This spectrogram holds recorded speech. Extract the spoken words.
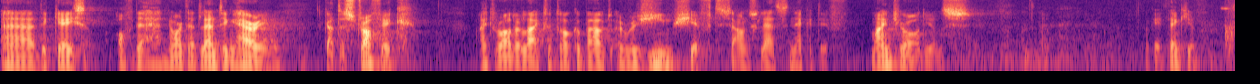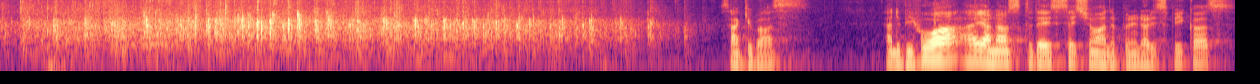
uh, the case of the North Atlantic herring, catastrophic. I'd rather like to talk about a regime shift, sounds less negative. Mind your audience. Okay, thank you. Thank you, Bas. And before I announce today's session and the plenary speakers,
